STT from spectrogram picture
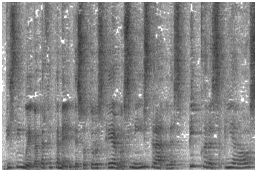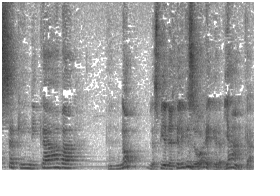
distingueva perfettamente sotto lo schermo a sinistra la piccola spia rossa che indicava... Eh, no, la spia del televisore era bianca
